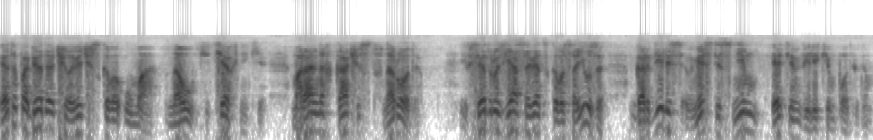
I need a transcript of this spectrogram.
Это победа человеческого ума, науки, техники, моральных качеств народа. И все друзья Советского Союза гордились вместе с ним этим великим подвигом.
